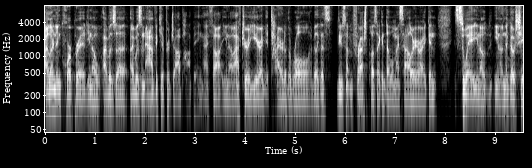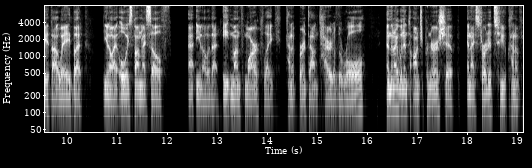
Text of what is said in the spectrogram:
I learned in corporate, you know, I was a I was an advocate for job hopping. I thought, you know, after a year I get tired of the role. I'd be like, let's do something fresh, plus I can double my salary or I can sway, you know, you know, negotiate that way. But, you know, I always found myself at, you know, that eight month mark, like kind of burnt out and tired of the role. And then I went into entrepreneurship and I started to kind of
